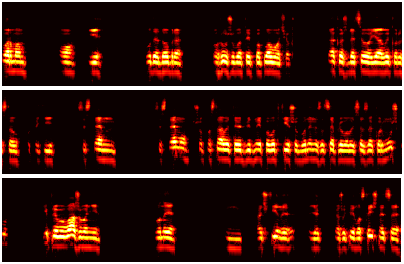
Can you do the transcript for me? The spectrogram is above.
кормом, о, і буде добре погружувати поплавочок. Також для цього я використав отакі систем, систему, щоб поставити відвідні поводки, щоб вони не зацеплювалися за кормушку. І при виважуванні вони гачки, як кажуть, еластичне, це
